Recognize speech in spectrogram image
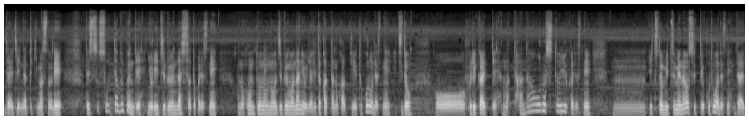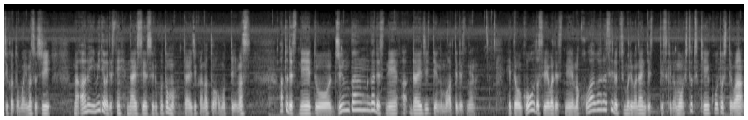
大事になってきますのででそういった部分でより自分らしさとかですねあの本当の自分は何をやりたかったのかっていうところをですね一度振り返って、まあ、棚卸しというかですねうん一度見つめ直すっていうことはですね大事かと思いますし、まあ、ある意味ではですね内省することも大事かなと思っていますあとですね、えっと、順番がですねあ大事っていうのもあってですねえっと、豪土星はですね、まあ、怖がらせるつもりはないんですですけども、一つ傾向としては、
